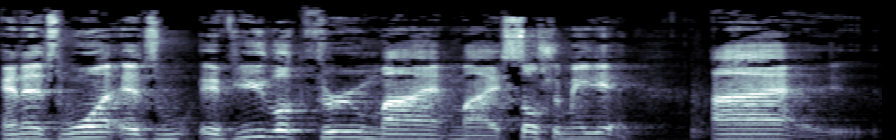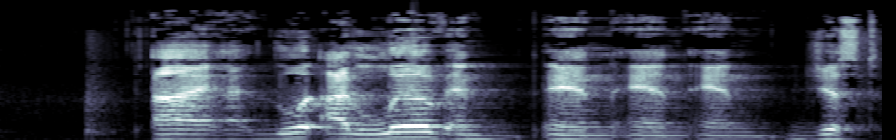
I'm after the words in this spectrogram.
and it's one it's if you look through my my social media I, I, I live and and and and just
